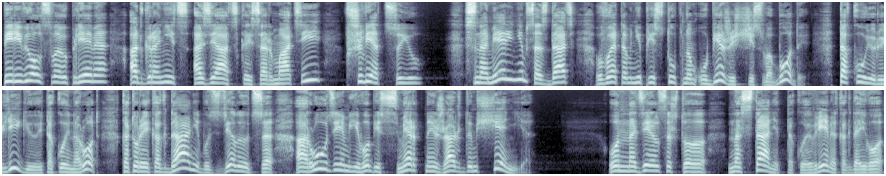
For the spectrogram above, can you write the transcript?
перевел свое племя от границ азиатской Сарматии в Швецию, с намерением создать в этом неприступном убежище свободы такую религию и такой народ, которые когда-нибудь сделаются орудием его бессмертной жажды мщения. Он надеялся, что настанет такое время, когда его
